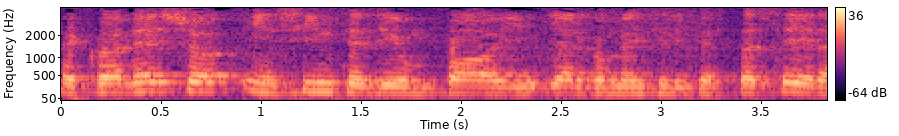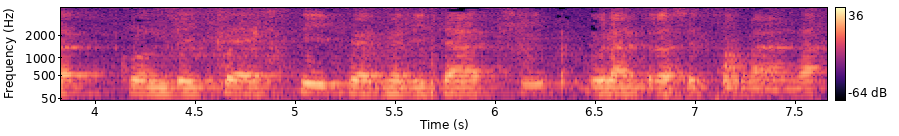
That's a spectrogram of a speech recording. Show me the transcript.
Ecco, adesso in sintesi un po' gli argomenti di questa sera con dei testi per meditarci durante la settimana.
